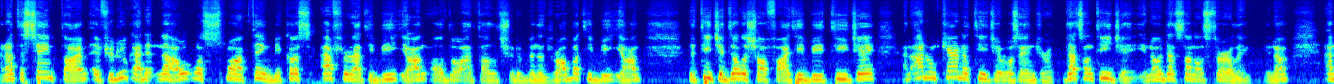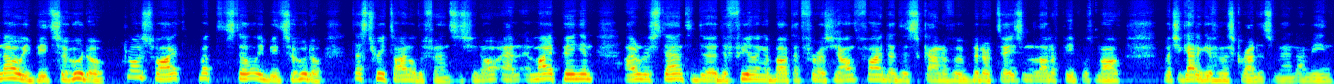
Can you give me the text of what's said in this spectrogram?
And at the same time, if you look at it now, it was a smart thing because after that he beat Yan, although I thought it should have been a draw, but he beat Yan. The TJ Dillashaw fight, he beat TJ. And I don't care that TJ was injured. That's on TJ, you know, that's not on Sterling, you know. And now he beat Cejudo close fight, but still he beat Cejudo. That's three title defenses, you know. And in my opinion, I understand the the feeling about that first Yan fight that is kind of a bitter taste in a lot of people's mouth, but you got to give him his credits, man. I mean,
